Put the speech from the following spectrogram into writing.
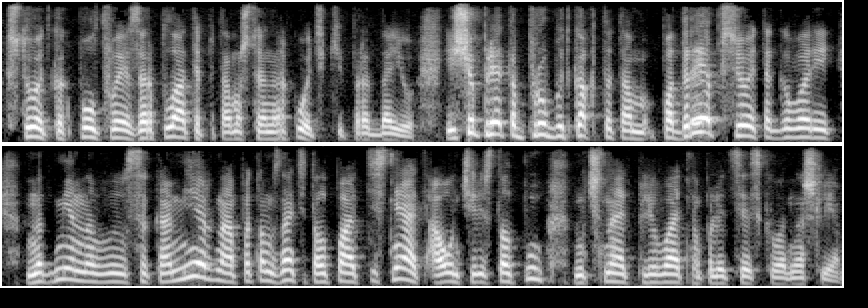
стоят как пол твоей зарплаты, потому что я наркотики продаю. Еще при этом пробуют как-то там подряд рэп все это говорить, надменно, высокомерно, а потом, знаете, толпа оттесняет, а он через толпу начинает плевать на полицейского на шлем.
